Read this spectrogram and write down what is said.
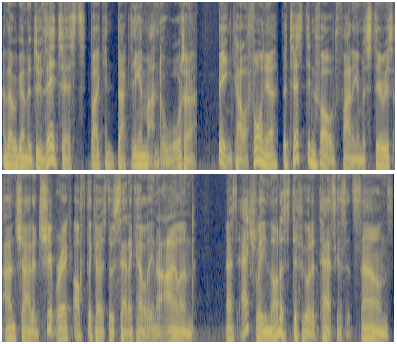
And they were going to do their tests by conducting them underwater. Being California, the test involved finding a mysterious uncharted shipwreck off the coast of Santa Catalina Island. Now, it's actually not as difficult a task as it sounds.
